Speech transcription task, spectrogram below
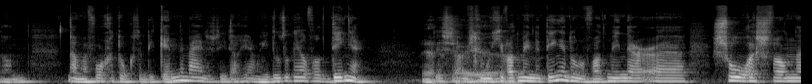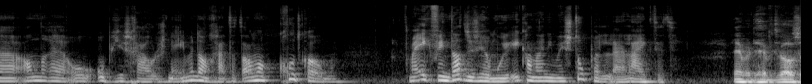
dan, nou, mijn vorige dokter die kende mij, dus die dacht, ja, maar je doet ook heel veel dingen. Ja, dus zou misschien moet je wat minder dingen doen of wat minder eh sores van eh, anderen op je schouders nemen. Dan gaat het allemaal goed komen. Maar ik vind dat dus heel moeilijk. Ik kan daar niet mee stoppen, li- lijkt het. Nee, maar daar hebben we het wel eens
